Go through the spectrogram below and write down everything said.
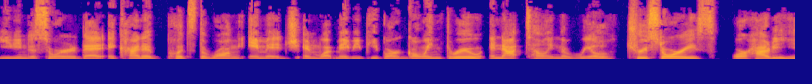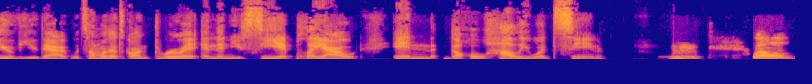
eating disorder that it kind of puts the wrong image in what maybe people are going through and not telling the real true stories? Or how do you view that with someone that's gone through it and then you see it play out in the whole Hollywood scene? Mm. Well,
